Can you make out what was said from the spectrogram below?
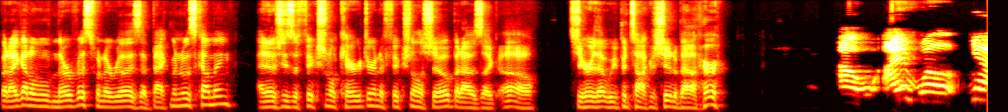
but I got a little nervous when I realized that Beckman was coming. I know she's a fictional character in a fictional show, but I was like, uh oh. She heard that we've been talking shit about her. Oh, I well, yeah,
